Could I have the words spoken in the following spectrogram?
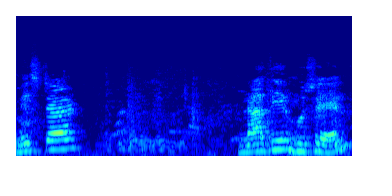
Mr. Nazir Hussain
